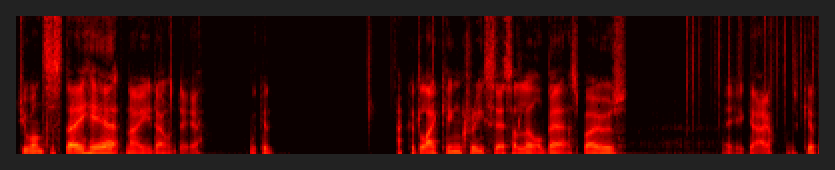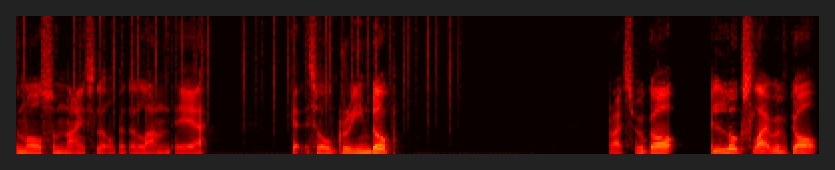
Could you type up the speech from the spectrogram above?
Do you want to stay here? No, you don't, do you? We could... I could, like, increase this a little bit, I suppose. There you go. Let's give them all some nice little bit of land here. Get this all greened up. Right, so we've got it looks like we've got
